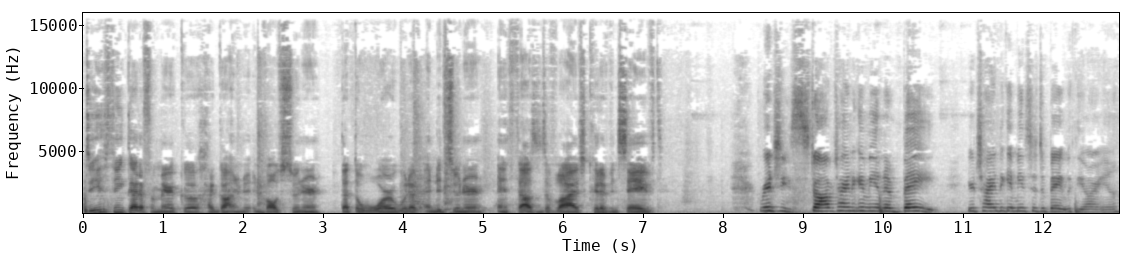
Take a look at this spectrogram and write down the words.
Do you think that if America had gotten involved sooner, that the war would have ended sooner and thousands of lives could have been saved? Richie, stop trying to get me in a debate. You're trying to get me to debate with you, aren't you?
